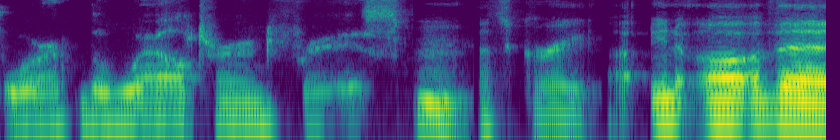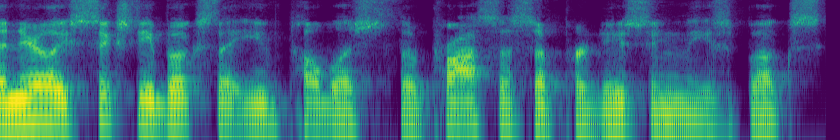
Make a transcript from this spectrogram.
for the well-turned phrase. Mm, that's great. Uh, you know, uh, of the nearly 60 books that you've published, the process of producing these books,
